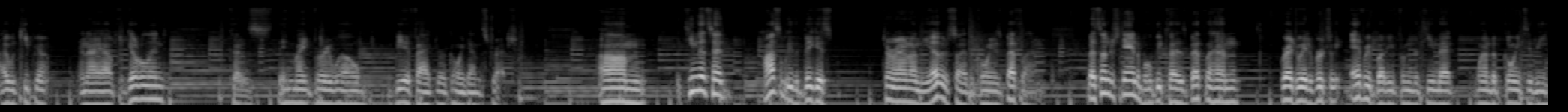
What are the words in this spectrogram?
I would keep an eye out for Guilderland because they might very well be a factor going down the stretch. Um, the team that's had possibly the biggest turnaround on the other side of the coin is Bethlehem. But it's understandable because Bethlehem graduated virtually everybody from the team that wound up going to the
